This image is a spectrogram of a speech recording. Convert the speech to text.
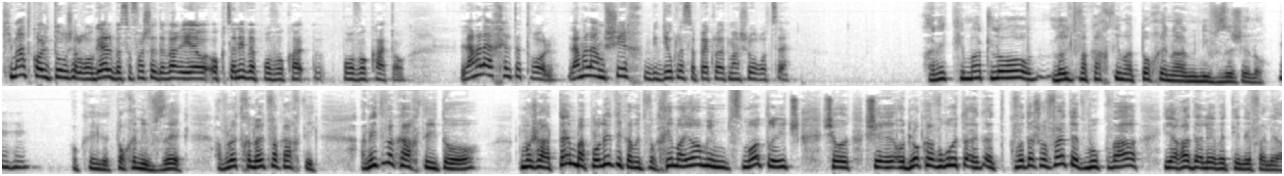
כמעט כל טור של רוגל בסופו של דבר יהיה עוקצני ופרובוקטור. למה להכיל את הטרול? למה להמשיך בדיוק לספק לו את מה שהוא רוצה? אני כמעט לא, לא התווכחתי עם התוכן הנבזה שלו. Mm-hmm. אוקיי, זה תוכן נבזה, אבל לא, לא התווכחתי. אני התווכחתי איתו, כמו שאתם בפוליטיקה מתווכחים היום עם סמוטריץ', ש, שעוד לא קברו את, את, את כבוד השופטת, והוא כבר ירד עליה וטינף עליה.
